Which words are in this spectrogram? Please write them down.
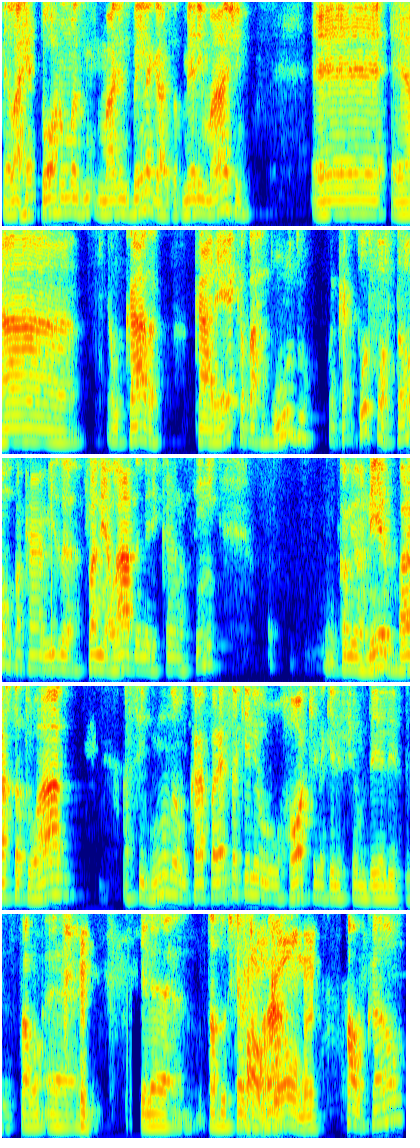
ela retorna umas imagens bem legais. A primeira imagem é, é, a, é um cara careca, barbudo, todo fortão, com a camisa flanelada americana assim, um caminhoneiro, braço tatuado. A segunda, o cara parece aquele o Rock naquele filme dele, é, ele é lutador de queda Falcão, de braço. Né? Falcão.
